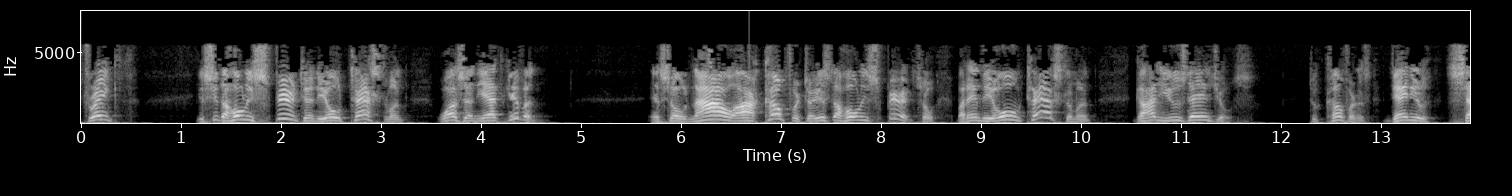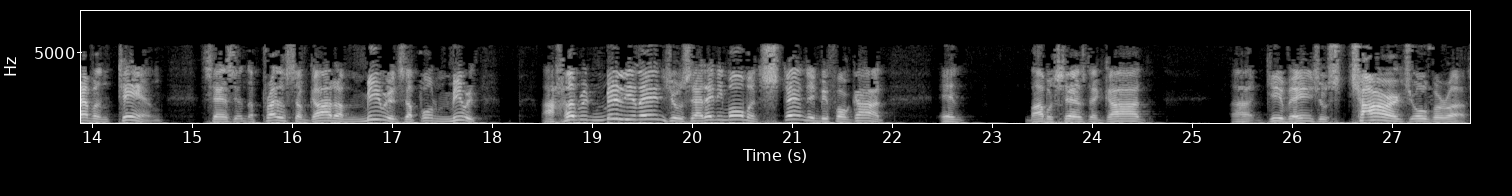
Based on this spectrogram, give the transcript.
strength. You see, the Holy Spirit in the Old Testament wasn't yet given. And so now our comforter is the Holy Spirit. So, but in the Old Testament, God used angels to comfort us. Daniel 7:10 says, "In the presence of God are myriads upon myriads, a hundred million angels at any moment standing before God." And Bible says that God uh, give angels charge over us.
